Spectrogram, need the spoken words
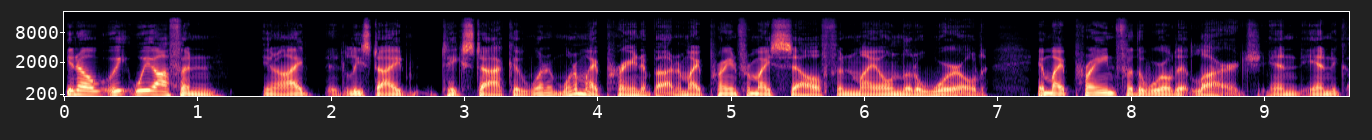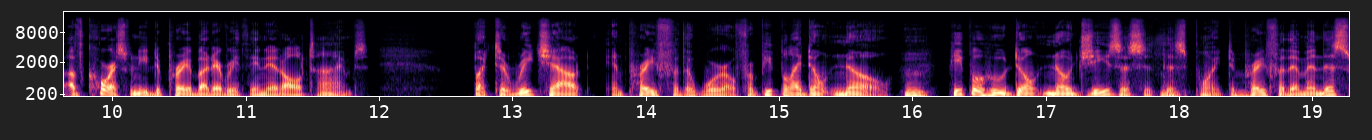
You know, we, we often, you know, I at least I take stock of what, what am I praying about? Am I praying for myself and my own little world? Am I praying for the world at large? And and of course, we need to pray about everything at all times but to reach out and pray for the world, for people I don't know, hmm. people who don't know Jesus at this point, to hmm. pray for them. And this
